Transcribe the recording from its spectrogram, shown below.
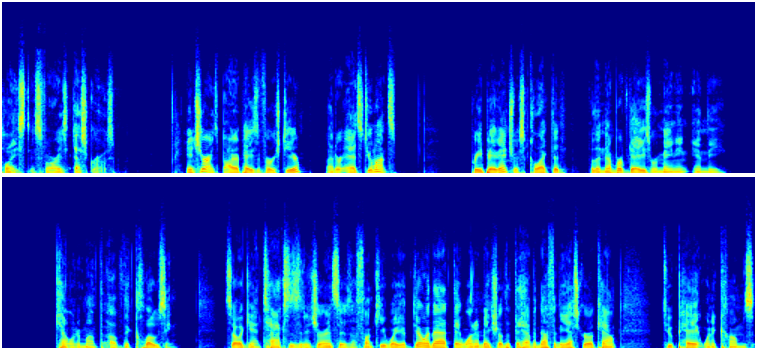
placed as far as escrows. Insurance buyer pays the first year, lender adds two months. Prepaid interest collected for the number of days remaining in the calendar month of the closing. So again, taxes and insurance is a funky way of doing that. They want to make sure that they have enough in the escrow account to pay it when it comes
